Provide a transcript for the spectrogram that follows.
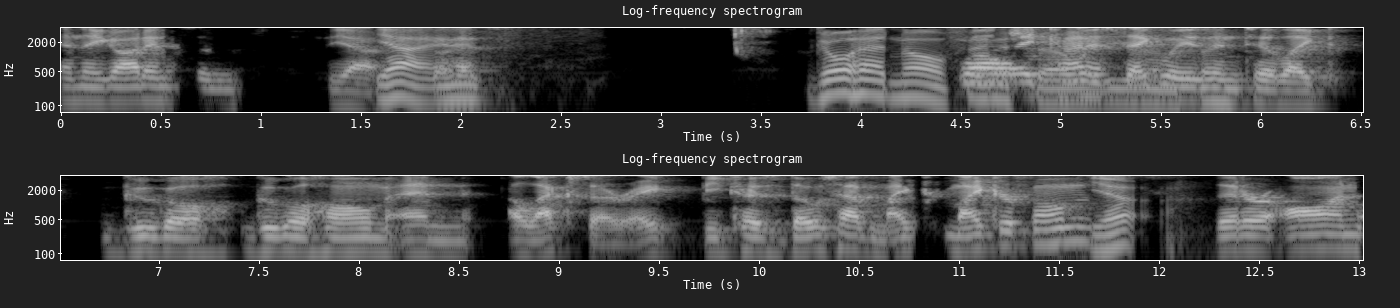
and they got in some. Yeah. Yeah, and ahead. it's. Go ahead. No. Finish, well, it kind of segues into like Google Google Home and Alexa, right? Because those have mic- microphones yeah. that are on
